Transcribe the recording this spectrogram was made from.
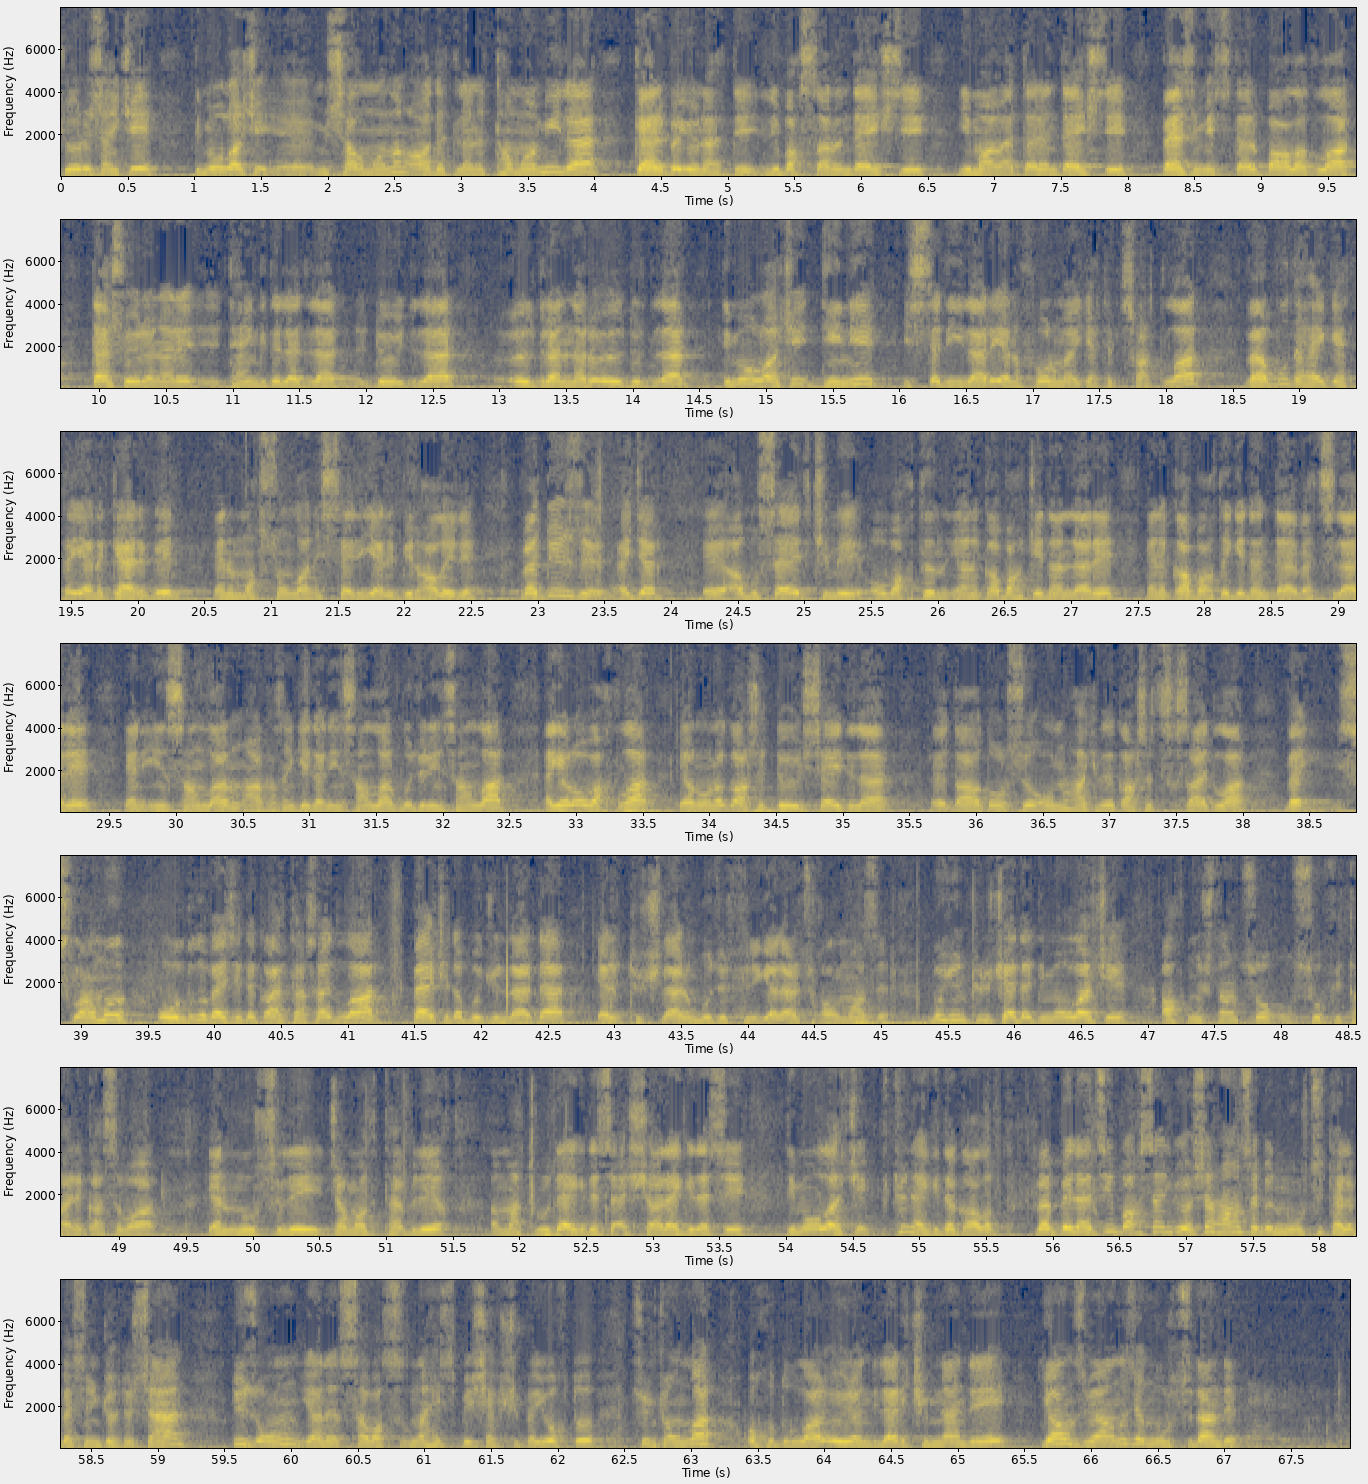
görürsən ki, demək olar ki, e, müsəlmanların adətlərini tamamilə qərbə yönəltdi. Libasların dəyişdi, imamətlərin dəyişdi, bəzi meçidləri bağladılar, dərs öyrənləri e, tənqid elədilər, döydülər, öldürənləri öldürdülər. Demək olar ki, dini istədikləri, yəni formaya gətirib çıxartdılar və bu da həqiqətdə yəni qərbin, yəni masonların istədiyi yəni bir hal idi. Və düzdür, əgər e, Abu Səid kimi o vaxtın, yəni qabaq gedənləri, yəni qabaqda gedən dəvətçiləri, yəni insanların arxasına gedən insanlar, bu cür insanlar, əgər o vaxtlar, yəni ona qarşı döyüşsəydilər, e, daha doğrusu onun hakimiyyətinə qarşı çıxsaydılar və İslamı olduğu vəziyyətə qaytarsaydılar, bəlkə də bu günlərdə yəni türklərin bu cür firqələri çoxalmazdı. Bugün Türkiyədə demək olar ki, 60-dan çox sufi tariqası var, yəni Nursili, Cəmal Təbliğ, Matrudi əqidəsi, Əşşar əqidəsi, demək olar ki, bütün əqidə qalıb. Və beləcək, bax, sən görsən, hansısa bir nurçu tələbəsini götürsən, düz onun, yəni savadsızlığına heç bir şək şübhə yoxdur. Çünki onlar oxuduqları, öyrəndikləri kimdəndir? Yalnız və yalnızca nurçudəndir.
